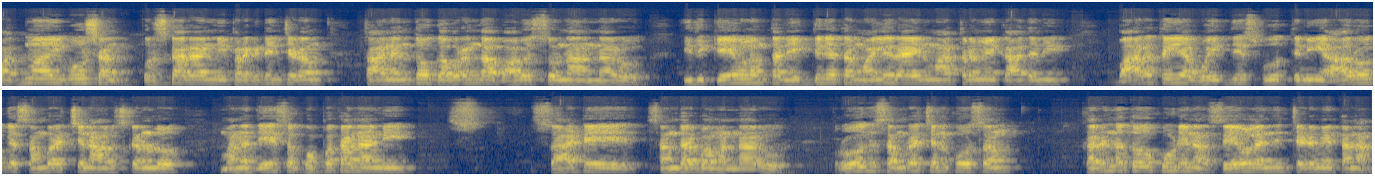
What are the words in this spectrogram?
పద్మ విభూషణ్ పురస్కారాన్ని ప్రకటించడం తానెంతో గౌరవంగా భావిస్తున్నా అన్నారు. ఇది కేవలం తన వ్యక్తిగత మైలురాయిని మాత్రమే కాదని భారతీయ వైద్య స్ఫూర్తిని ఆరోగ్య సంరక్షణ ఆవిష్కరణలో మన దేశ గొప్పతనాన్ని సాటే సందర్భం అన్నారు. రోగి సంరక్షణ కోసం కరుణతో కూడిన సేవలు అందించడమే తన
